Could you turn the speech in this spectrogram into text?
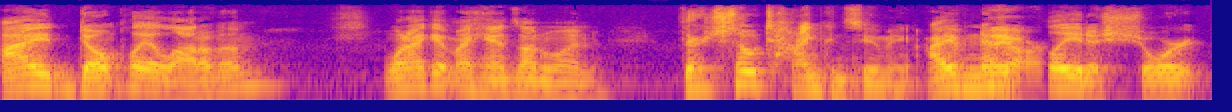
I don't play a lot of them. When I get my hands on one, they're so time consuming. I've never played a short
